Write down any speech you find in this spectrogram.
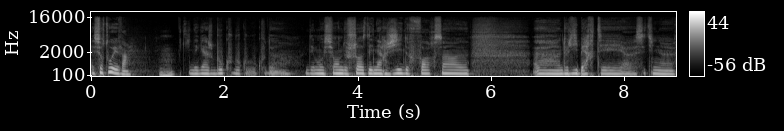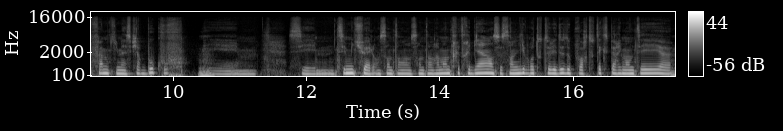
Et surtout Eva, Mhm. qui dégage beaucoup, beaucoup, beaucoup d'émotions, de, choses, d'énergie, de force, hein, euh, euh, de liberté. C'est une femme qui m'inspire beaucoup. Et c'est mutuel. On s'entend on s'entend vraiment très, très bien. On se sent libre toutes les deux de pouvoir tout expérimenter, euh, Mhm.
